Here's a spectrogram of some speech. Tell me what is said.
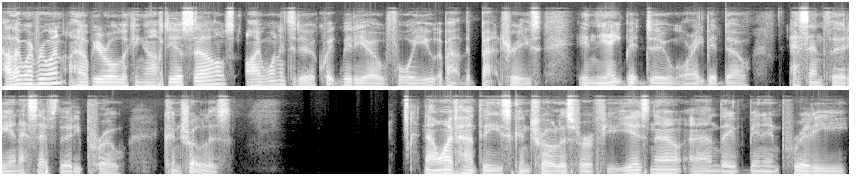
Hello everyone, I hope you're all looking after yourselves. I wanted to do a quick video for you about the batteries in the 8BitDo or 8BitDo SN30 and SF30 Pro controllers. Now I've had these controllers for a few years now and they've been in pretty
